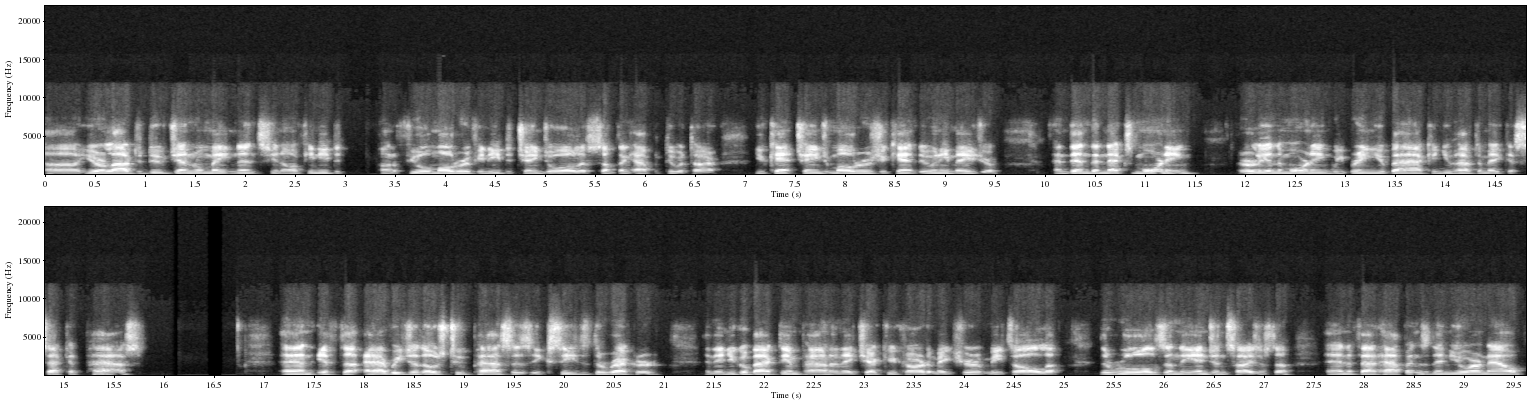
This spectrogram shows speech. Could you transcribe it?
Uh, you're allowed to do general maintenance. You know, if you need to on a fuel motor if you need to change oil if something happened to a tire. You can't change motors, you can't do any major. And then the next morning, early in the morning, we bring you back and you have to make a second pass. And if the average of those two passes exceeds the record, and then you go back to impound and they check your car to make sure it meets all the, the rules and the engine size and stuff. And if that happens, then you are now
